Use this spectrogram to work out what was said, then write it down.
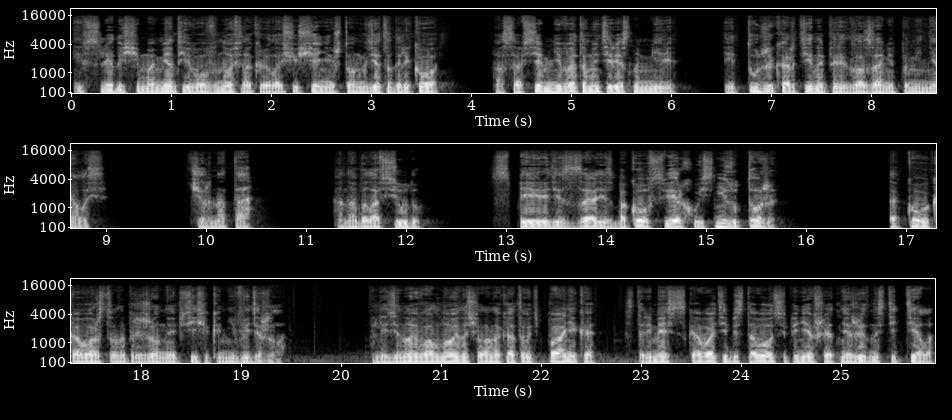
и в следующий момент его вновь накрыло ощущение, что он где-то далеко, а совсем не в этом интересном мире. И тут же картина перед глазами поменялась. Чернота. Она была всюду. Спереди, сзади, с боков, сверху и снизу тоже. Такого коварства напряженная психика не выдержала. Ледяной волной начала накатывать паника, стремясь сковать и без того оцепеневшее от неожиданности тело.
